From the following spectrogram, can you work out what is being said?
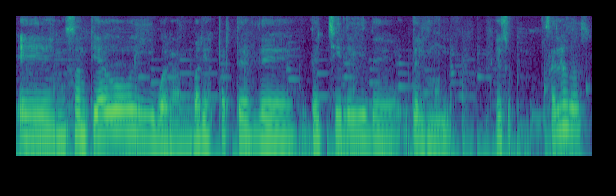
en Santiago y bueno, en varias partes de, Chile y del mundo. Eso, saludos.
